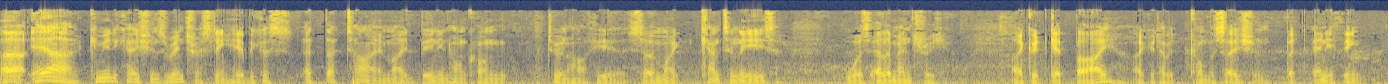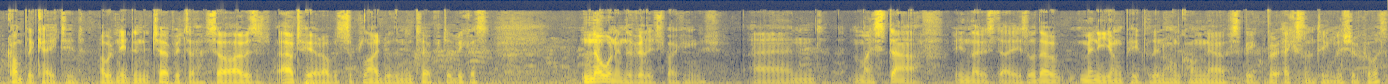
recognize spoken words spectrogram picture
Uh, yeah, communications were interesting here because at that time I'd been in Hong Kong two and a half years, so my Cantonese was elementary. I could get by, I could have a conversation, but anything complicated. I would need an interpreter. So I was out here, I was supplied with an interpreter because no one in the village spoke English. And my staff in those days, although many young people in Hong Kong now speak very excellent English, of course,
